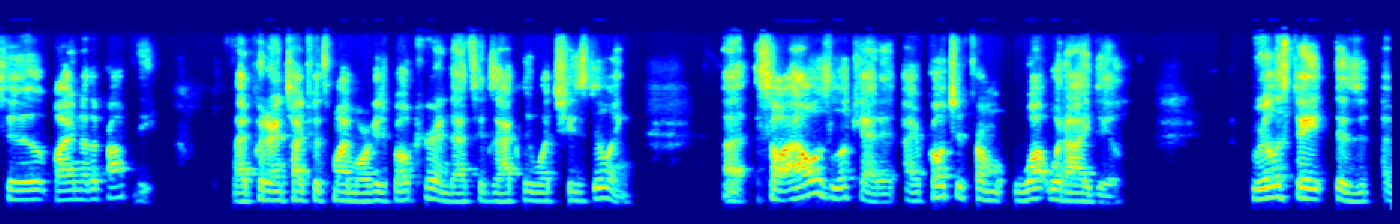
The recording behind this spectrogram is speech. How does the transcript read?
to buy another property. I put her in touch with my mortgage broker, and that's exactly what she's doing. Uh, so I always look at it, I approach it from what would I do? Real estate is a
